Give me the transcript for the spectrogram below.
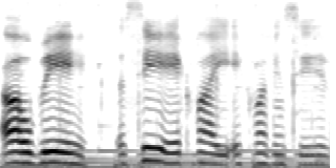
A ou B, a C é que vai, é que vai vencer.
